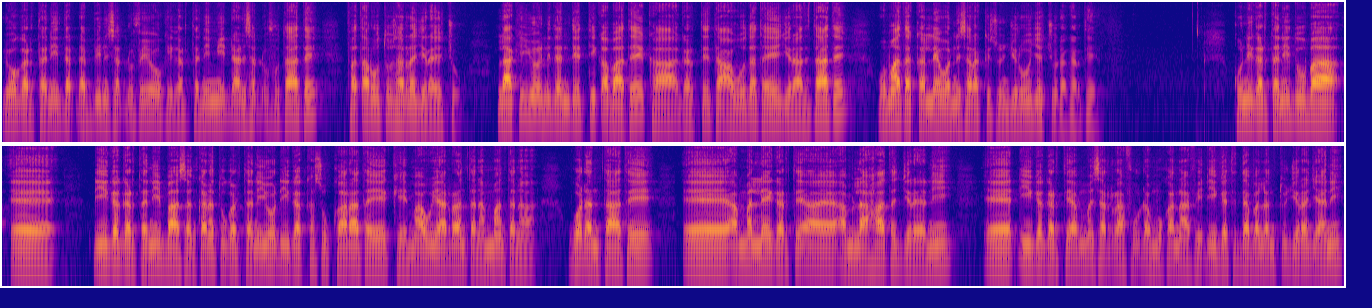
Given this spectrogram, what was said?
yoo gartanii dadhabbiin isa dhufe yookiin gartanii miidhaan isa dhufu taate faxaruutu sarra jira jechuudha. laakiin yoo inni dandeettii qabaate ka agartee taawuda ta'ee jiraate taate wamaa takkallee wanni isa rakkisu hin jiru jechuudha agartee. Kuni gartanii duuba dhiiga gartanii baasan kanatu gartanii yoo dhiiga akka sukkaaraa ta'ee keemaawii har'aan tan ammallee gartee amlaahaata jiranii dhiiga gartee amma isarraa fuudhamu kanaa fi dhiigatti dabalantu jira jaani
